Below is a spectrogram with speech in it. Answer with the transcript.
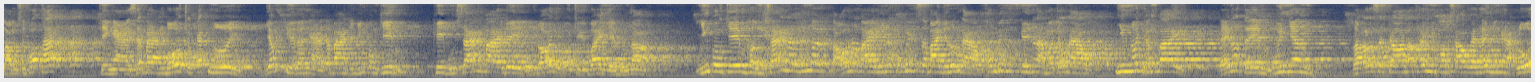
lòng sự phó thác thì ngài sẽ ban bố cho các ngươi giống như là ngài đã ban cho những con chim khi buổi sáng bay đi bụng đói và buổi chiều bay về bụng no những con chim hừng sáng nó đứng ở tổ nó bay đi nó không biết sẽ bay đi hướng nào không biết kia nó nằm ở chỗ nào nhưng nó vẫn bay để nó tìm nguyên nhân rồi nó sẽ cho nó thấy những con sâu hay thấy những hạt lúa.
